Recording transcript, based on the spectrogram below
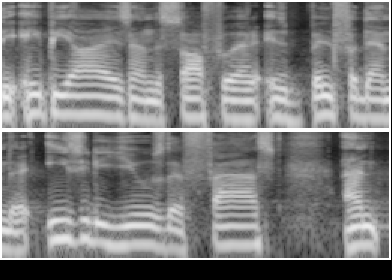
the APIs and the software is built for them. They're easy to use. They're fast. And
